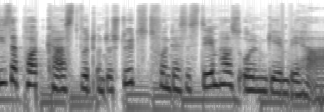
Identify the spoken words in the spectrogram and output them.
Dieser Podcast wird unterstützt von der Systemhaus Ulm GmbH.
